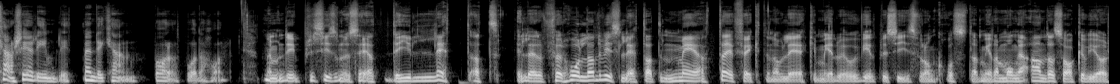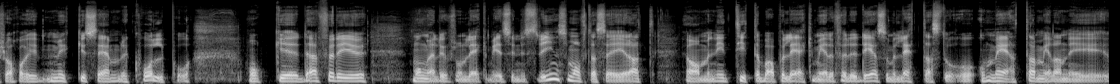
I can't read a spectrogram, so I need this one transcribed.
kanske är rimligt, men det kan bara åt båda håll. Nej, men det är precis som du säger, att det är ju lätt att, eller förhållandevis lätt att mäta effekten av läkemedel och vi vet precis vad de kostar. Medan många andra saker vi gör så har vi mycket sämre koll på. Och eh, därför är ju många från läkemedelsindustrin som ofta säger att ja, men ni tittar bara på läkemedel för det är det som är lättast att, att mäta medan ni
